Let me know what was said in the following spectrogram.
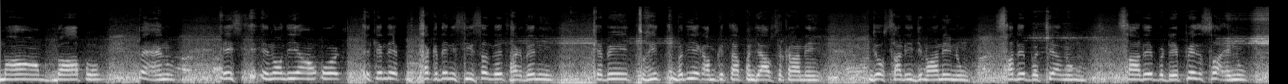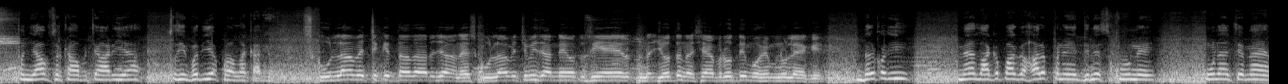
ਮਾਂ ਬਾਪ ਭੈਣ ਇਸ ਇਹਨਾਂ ਦੀਆਂ ਉਹ ਕਹਿੰਦੇ ਥੱਕਦੇ ਨਹੀਂ ਸੀਸਨ ਦੇ ਥੱਕਦੇ ਨਹੀਂ ਕਿ ਵੀ ਤੁਸੀਂ ਵਧੀਆ ਕੰਮ ਕੀਤਾ ਪੰਜਾਬ ਸਰਕਾਰ ਨੇ ਜੋ ਸਾਡੀ ਜਵਾਨੀ ਨੂੰ ਸਾਡੇ ਬੱਚਿਆਂ ਨੂੰ ਸਾਡੇ ਵਡੇਪੇ ਦੇ ਸਹਾਰੇ ਨੂੰ ਪੰਜਾਬ ਸਰਕਾਰ ਬਚਾ ਰਹੀ ਹੈ ਤੁਸੀਂ ਵਧੀਆ ਉਪਰਾਲਾ ਕਰ ਰਹੇ ਹੋ। ਸਕੂਲਾਂ ਵਿੱਚ ਕਿੱਦਾਂ ਦਾ ਰੁਝਾਨ ਹੈ? ਸਕੂਲਾਂ ਵਿੱਚ ਵੀ ਜਾਂਦੇ ਹੋ ਤੁਸੀਂ ਇਹ ਯੁੱਧ ਨਸ਼ਿਆਂ ਵਿਰੁੱਧ ਮੁਹਿੰਮ ਨੂੰ ਲੈ ਕੇ? ਬਿਲਕੁਲ ਜੀ ਮੈਂ ਲਗਭਗ ਹਰ ਆਪਣੇ ਜਿੰਨੇ ਸਕੂਲ ਨੇ ਉਹਨਾਂ 'ਚ ਮੈਂ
